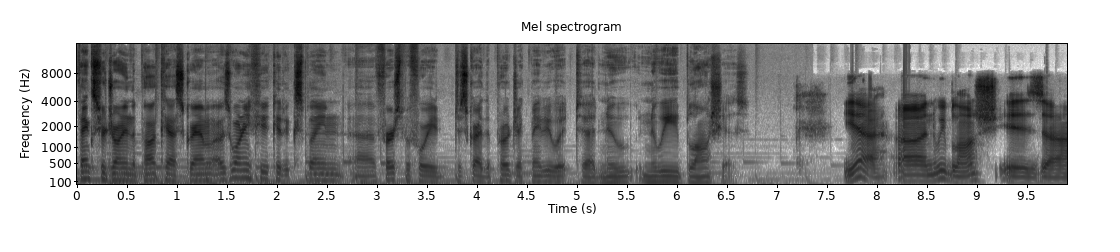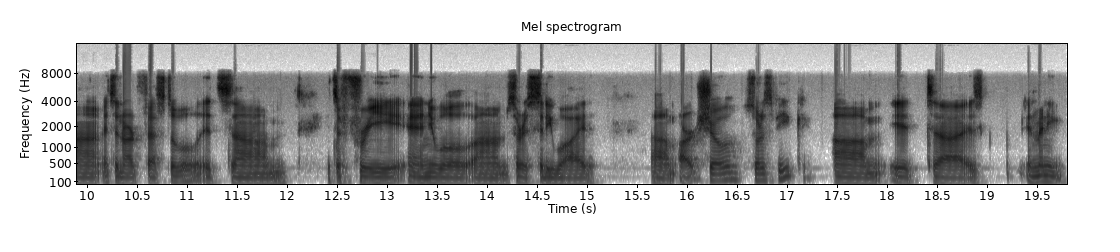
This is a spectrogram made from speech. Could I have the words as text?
Thanks for joining the podcast, Graham. I was wondering if you could explain uh, first, before you describe the project, maybe what uh, Nuit Blanche is. Yeah, uh, Nuit Blanche is uh, it's an art festival. It's um, it's a free annual um, sort of citywide um, art show, so to speak. Um, it uh, is in many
